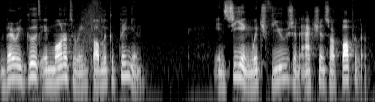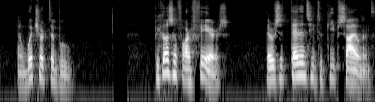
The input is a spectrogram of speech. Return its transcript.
very good in monitoring public opinion, in seeing which views and actions are popular and which are taboo. Because of our fears, there is a tendency to keep silent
